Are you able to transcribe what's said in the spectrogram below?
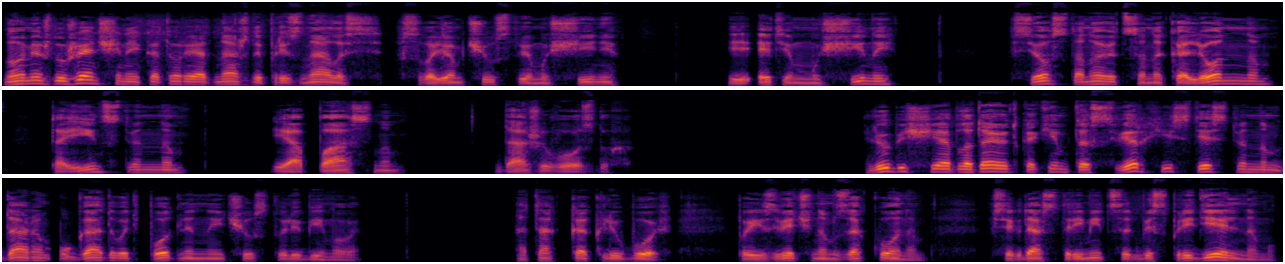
Но между женщиной, которая однажды призналась в своем чувстве мужчине, и этим мужчиной, все становится накаленным, таинственным и опасным, даже воздух. Любящие обладают каким-то сверхъестественным даром угадывать подлинные чувства любимого. А так как любовь по извечным законам всегда стремится к беспредельному,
